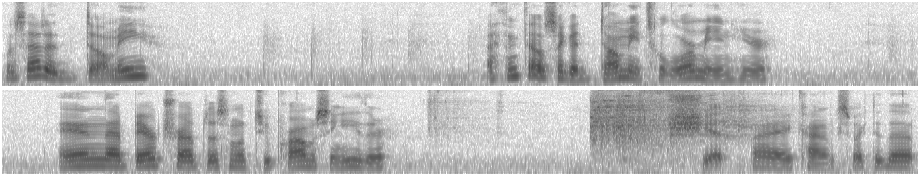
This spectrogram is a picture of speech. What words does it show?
Was that a dummy? I think that was like a dummy to lure me in here. And that bear trap doesn't look too promising either. Shit, I kind of expected that.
